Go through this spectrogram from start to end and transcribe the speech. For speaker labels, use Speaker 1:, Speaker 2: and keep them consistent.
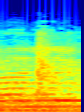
Speaker 1: I love you.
